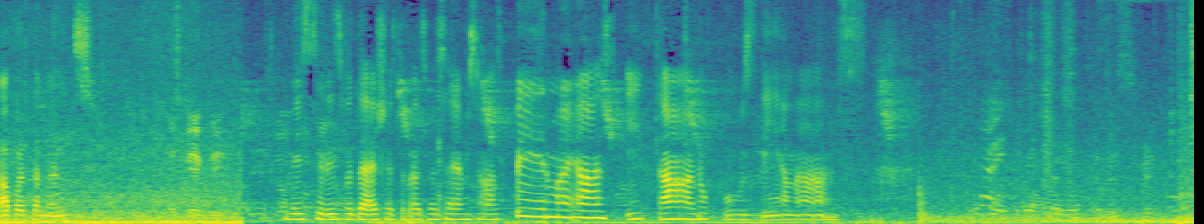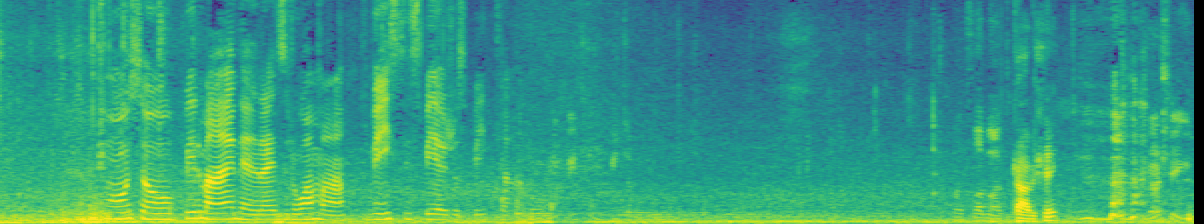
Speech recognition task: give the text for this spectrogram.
apartamentu. Es piekrītu. Visi ir izbadējušies, tāpēc mēs ejam savās pirmajās itāļu pusdienās. Mūsu pirmā ēdienreiz Romā. Visi spiež uz picām. Pats labāk. Kā viņš ir? Garšīgi.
